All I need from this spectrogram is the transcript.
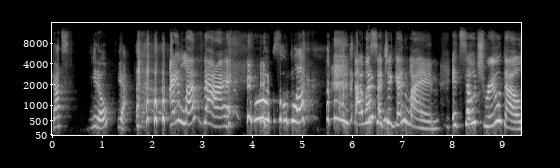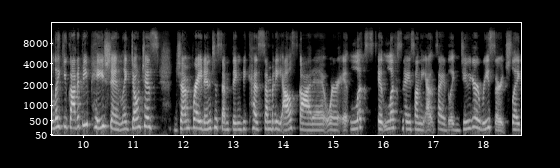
that's you know, yeah. I love that. oh, I'm so glad that was such a good one. It's so true though. Like you got to be patient. Like don't just jump right into something because somebody else got it or it looks it looks nice on the outside. Like do your research. Like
